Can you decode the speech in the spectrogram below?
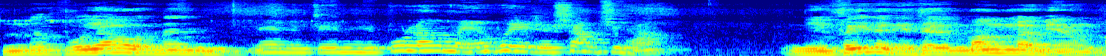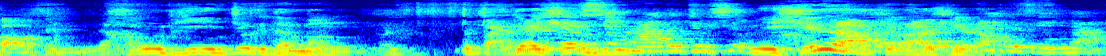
那不要，那你那你这你不能名讳就上去堂。你非得给他蒙个名，我告诉你，横批你就给他蒙，这百家你姓这姓啥的就姓你姓啥姓啥姓啥这就敏感。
